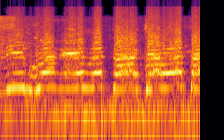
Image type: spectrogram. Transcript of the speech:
Tim gua letak jawatan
